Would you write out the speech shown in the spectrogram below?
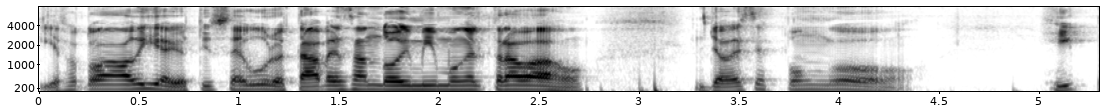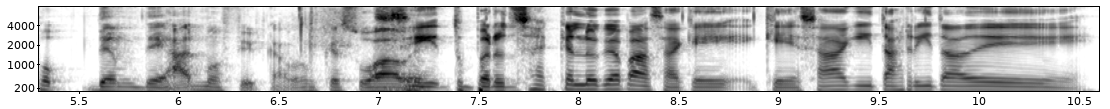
Y eso todavía, yo estoy seguro, estaba pensando hoy mismo en el trabajo. Yo a veces pongo hip hop de, de atmosphere, cabrón, que suave. Sí, tú- pero tú sabes qué es lo que pasa, que, que esa guitarrita de...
